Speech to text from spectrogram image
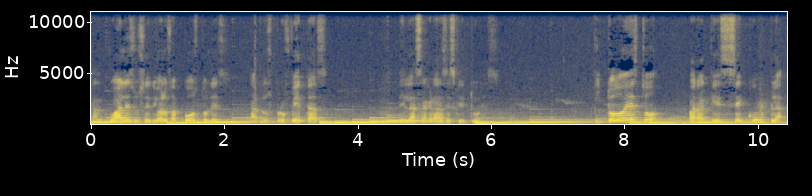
tal cual le sucedió a los apóstoles, los profetas de las Sagradas Escrituras. Y todo esto para que se cumpla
